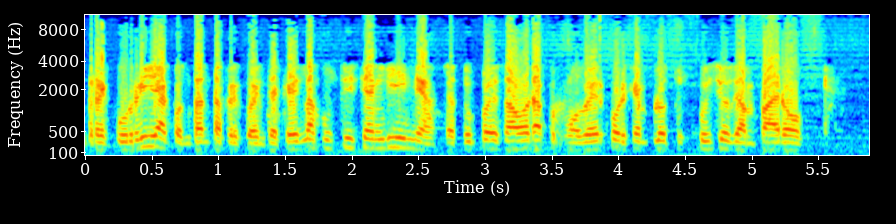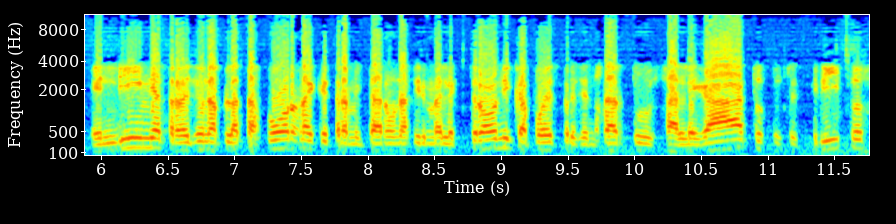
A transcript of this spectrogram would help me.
recurría con tanta frecuencia, que es la justicia en línea. O sea, tú puedes ahora promover, por ejemplo, tus juicios de amparo en línea a través de una plataforma, hay que tramitar una firma electrónica, puedes presentar tus alegatos, tus escritos,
